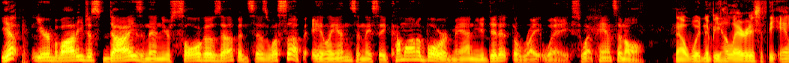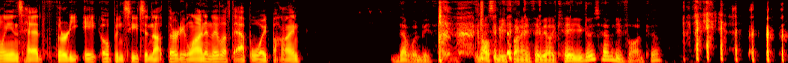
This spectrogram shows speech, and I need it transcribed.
Yep, your body just dies, and then your soul goes up and says, "What's up, aliens?" And they say, "Come on aboard, man. You did it the right way, sweatpants and all." Now, wouldn't it be hilarious if the aliens had 38 open seats and not 30 line and they left Applewhite behind? That would be funny. It'd also be funny if they'd be like, "Hey, you guys have any vodka?"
